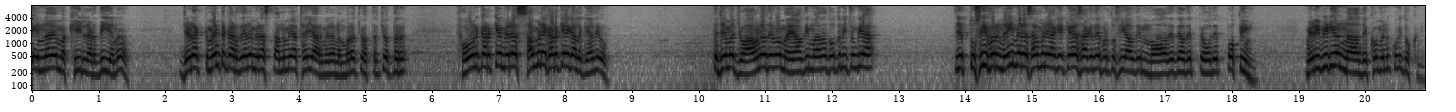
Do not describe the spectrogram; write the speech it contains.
ਇੰਨਾ ਮੱਖੀ ਲੜਦੀ ਹੈ ਨਾ, ਜਿਹੜਾ ਕਮੈਂਟ ਕਰਦੇ ਆ ਨਾ, ਮੇਰਾ 97800 ਮੇਰਾ ਨੰਬਰ ਹੈ 7474 ਫੋਨ ਕਰਕੇ ਮੇਰੇ ਸਾਹਮਣੇ ਖੜ ਕੇ ਗੱਲ ਕਹਿ ਦਿਓ। ਤੇ ਜੇ ਮੈਂ ਜਵਾਬ ਨਾ ਦੇਵਾਂ, ਮੈਂ ਆਪਦੀ ਮਾਂ ਦਾ ਦੁੱਧ ਨਹੀਂ ਚੁੰਗਿਆ ਜੇ ਤੁਸੀਂ ਫਿਰ ਨਹੀਂ ਮੇਰੇ ਸਾਹਮਣੇ ਆ ਕੇ ਕਹਿ ਸਕਦੇ, ਫਿਰ ਤੁਸੀਂ ਆਪਦੇ ਮਾਂ ਦੇ ਤੇ ਆਪਦੇ ਪਿਓ ਦੇ ਪੋਤੀ ਨਹੀਂ। ਮੇਰੀ ਵੀਡੀਓ ਨਾ ਦੇਖੋ, ਮੈਨੂੰ ਕੋਈ ਦੁੱਖ ਨਹੀਂ।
